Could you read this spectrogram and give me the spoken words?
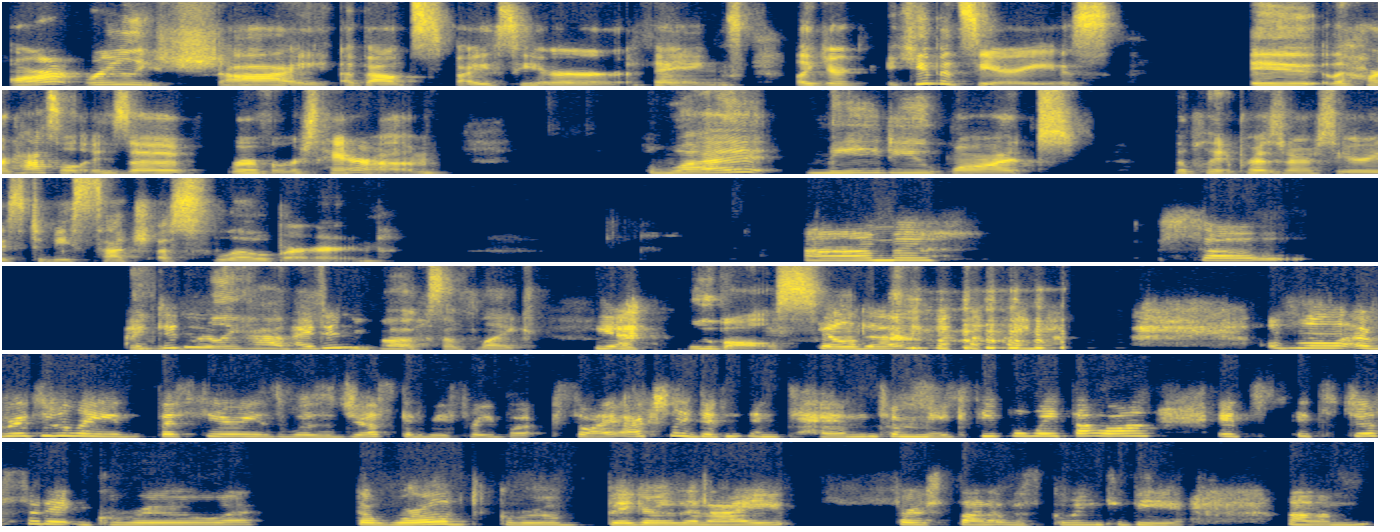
aren't really shy about spicier things. Like your Cupid series, is, the Heart Hassle is a reverse harem. What made you want the Plated Prisoner series to be such a slow burn? Um. So like I didn't really have I didn't books of like yeah blue balls. build up. well, originally the series was just going to be three books, so I actually didn't intend to make people wait that long. It's it's just that it grew, the world grew bigger than I first thought it was going to be. Um,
